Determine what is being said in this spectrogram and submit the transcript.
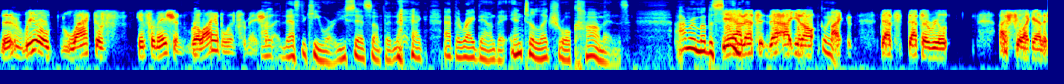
The real lack of information, reliable information. that's the key word. You said something I have to write down the intellectual commons. I remember seeing. Yeah, that's that. You know, I, that's that's a real. I feel like I had a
